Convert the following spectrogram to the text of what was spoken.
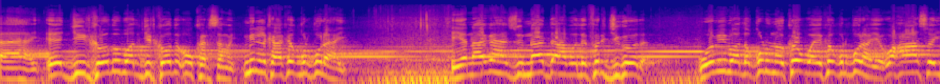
baad ee jiirkoodu baad jiirkoodu uu karsamay. Milka ka qulqulahay. Iyo naagaha zunaada ah wada farjigooda. Wabi baad qurno ka way ka qulqulaya waxaasay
